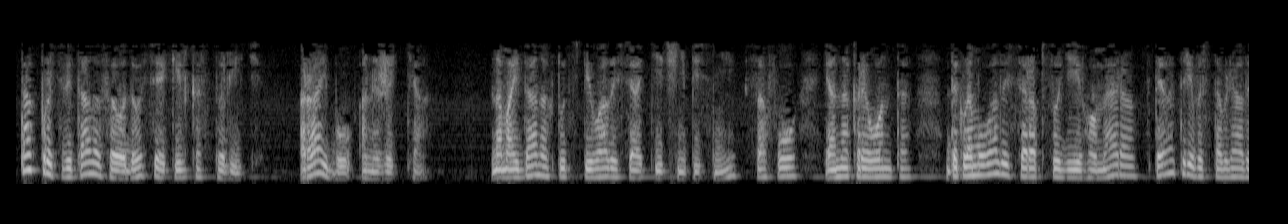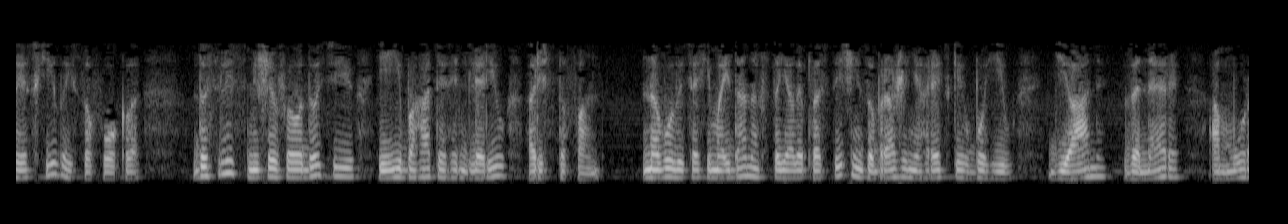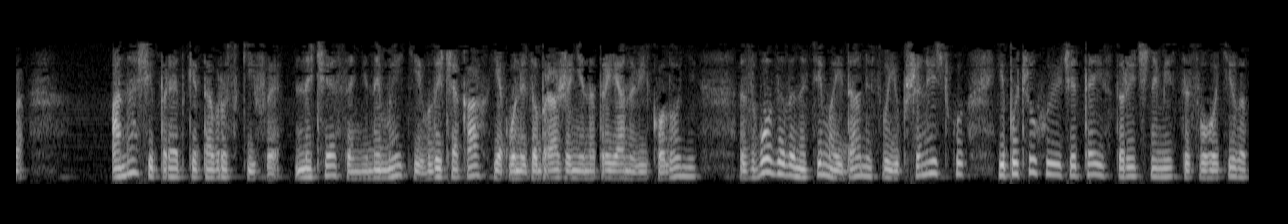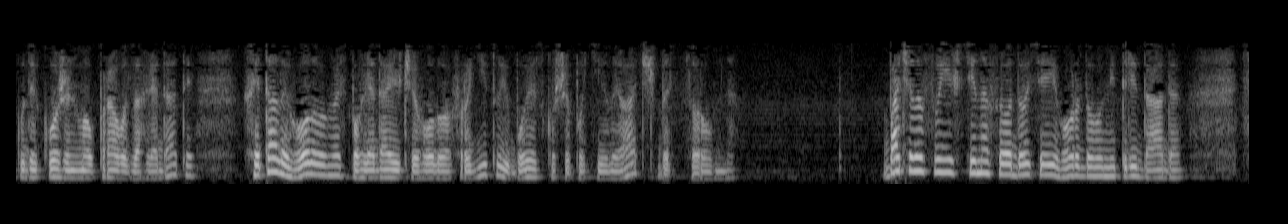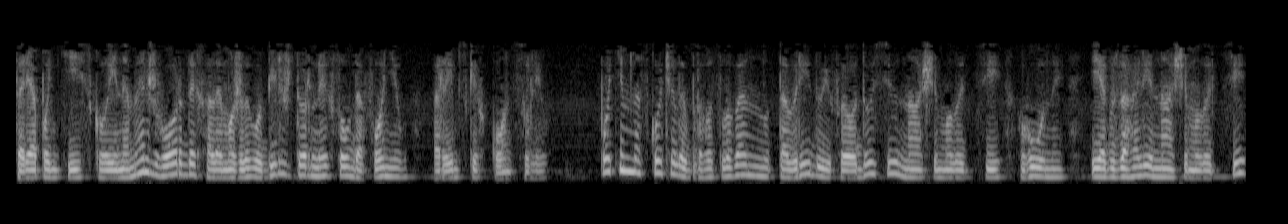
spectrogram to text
Так процвітала Феодосія кілька століть. Рай був, а не життя. На майданах тут співалися античні пісні Сафо і Анакреонта, декламувалися рапсодії Гомера, в театрі виставляли Есхіла і Софокла. До сліз смішив Феодосію і її багатих гендлярів Арістофан. На вулицях і майданах стояли пластичні зображення грецьких богів Діани, Венери, Амура. А наші предки Тавроскіфи, нечесані, немиті, в личаках, як вони зображені на Трояновій колоні, звозили на ці майдани свою пшеничку і, почухуючи те історичне місце свого тіла, куди кожен мав право заглядати, хитали головами, споглядаючи голову Афродіту і боязко шепотіли, ач безсоромна. Бачила в своїх стінах Феодосія і гордого Мітрідада, царя Понтійського і не менш гордих, але, можливо, більш дурних солдафонів римських консулів. Потім наскочили в благословенну Тавріду і Феодосію наші молодці, гуни, і як взагалі наші молодці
